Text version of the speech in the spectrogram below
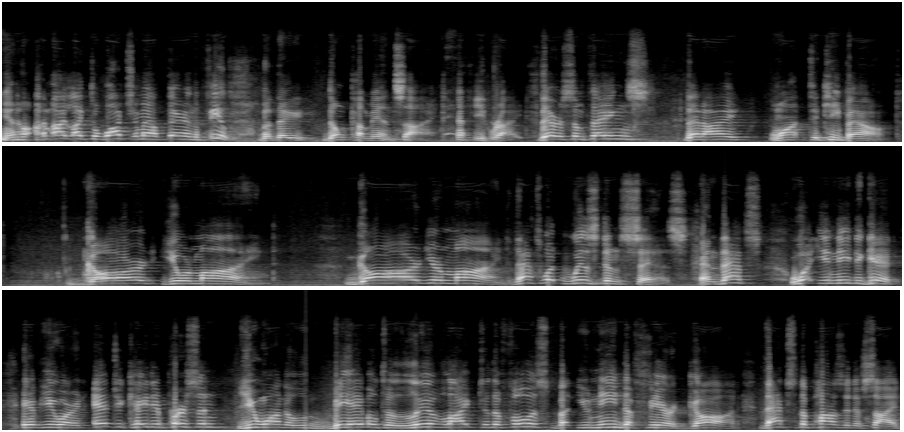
You know, I might like to watch them out there in the field, but they don't come inside. right? There are some things that I want to keep out. Guard your mind. Guard your mind. That's what wisdom says. And that's what you need to get. If you are an educated person, you want to be able to live life to the fullest, but you need to fear God. That's the positive side.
